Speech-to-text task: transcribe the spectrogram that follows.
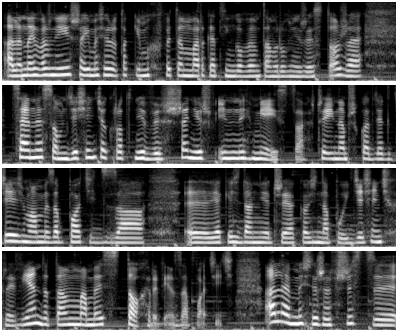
ale najważniejsze i myślę, że takim chwytem marketingowym tam również jest to, że ceny są dziesięciokrotnie wyższe niż w innych miejscach. Czyli na przykład jak gdzieś mamy zapłacić za y, jakieś danie czy jakoś napój 10 hrywien, to tam mamy 100 hrywien zapłacić. Ale myślę, że wszyscy,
